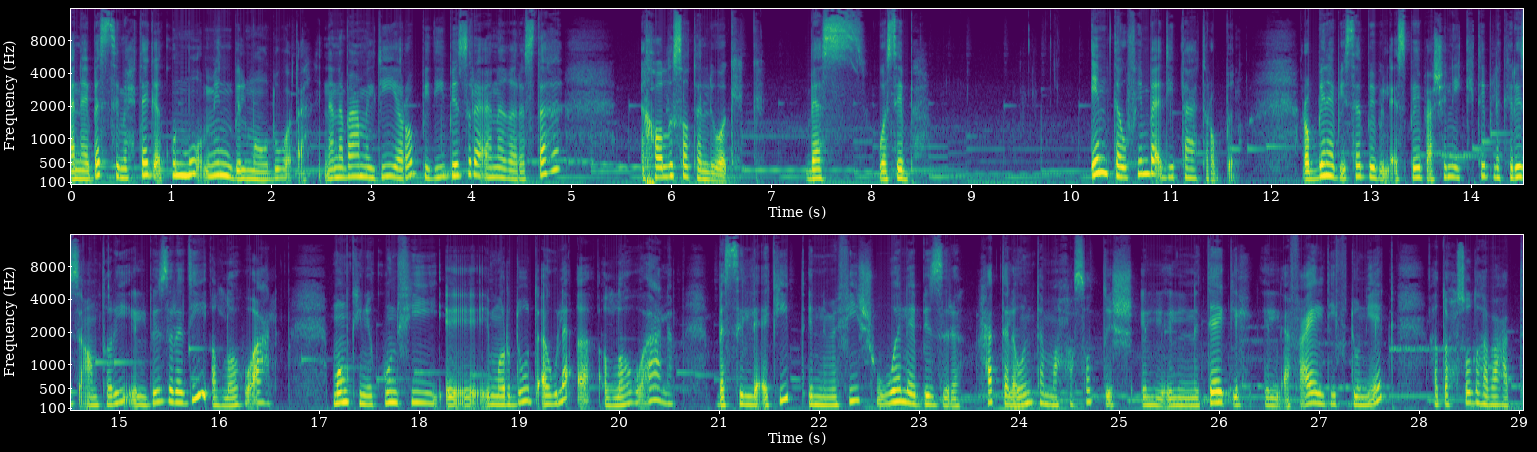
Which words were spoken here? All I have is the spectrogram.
أنا بس محتاج أكون مؤمن بالموضوع ده إن أنا بعمل دي يا رب دي بذرة أنا غرستها خالصة لوجهك. بس وأسيبها. إمتى وفين بقى دي بتاعت ربنا. ربنا بيسبب الأسباب عشان يكتب لك رزق عن طريق البذرة دي الله أعلم. ممكن يكون في مردود أو لأ الله أعلم. بس اللي أكيد إن مفيش ولا بذرة حتى لو أنت ما حصدتش النتاج الأفعال دي في دنياك هتحصدها بعد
